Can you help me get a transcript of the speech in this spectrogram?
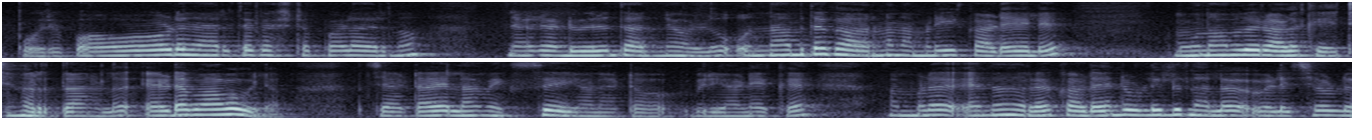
അപ്പോൾ ഒരുപാട് നേരത്തെ കഷ്ടപ്പാടായിരുന്നു. ഞാൻ രണ്ടുപേരും തന്നെ ഉള്ളൂ. ഒന്നാമത്തെ കാരണം നമ്മുടെ ഈ കടയിൽ മൂന്നാമതൊരാളെ കയറ്റി നിർത്താനുള്ള ഇടഭാഗമില്ല ചേട്ടായി എല്ലാം മിക്സ് ചെയ്യണം കേട്ടോ ബിരിയാണിയൊക്കെ. നമ്മൾ എന്താ പറയുക കടേന്റെ ഉള്ളിൽ നല്ല വെളിച്ചമുള്ള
